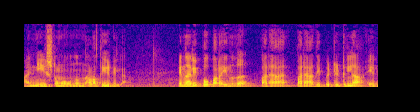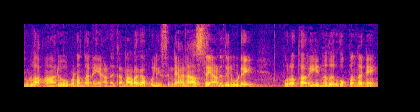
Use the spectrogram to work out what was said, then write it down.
അന്വേഷണമോ ഒന്നും നടത്തിയിട്ടില്ല. എന്നാൽ ഇപ്പോൾ പറയുന്നത് പരാ പരാതിപ്പെട്ടിട്ടില്ല എന്നുള്ള ആരോപണം തന്നെയാണ്. കർണാടക പോലീസിന്റെ അനാസ്ഥയാണ് ഇതിലൂടെ പുറത്തറിയുന്നത്. ഒപ്പം തന്നെ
